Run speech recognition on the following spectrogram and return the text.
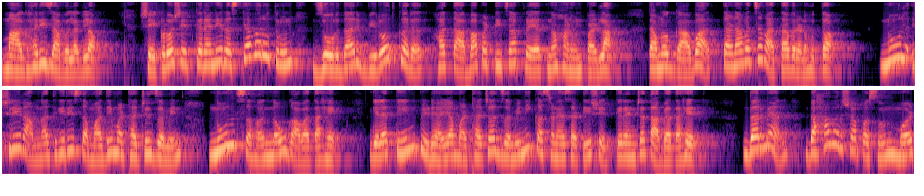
माघारी जावं लागलं. शेकडो शेतकऱ्यांनी रस्त्यावर उतरून जोरदार विरोध करत हा ताबापट्टीचा प्रयत्न हाणून पाडला. त्यामुळे गावात तणावाचं वातावरण होतं. नूल श्री रामनाथगिरी समाधी मठाची जमीन नूलसह नऊ गावात आहे. गेल्या तीन पिढ्या या मठाच्या जमिनी कसण्यासाठी शेतकऱ्यांच्या ताब्यात आहेत. दरम्यान दहा वर्षापासून मठ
